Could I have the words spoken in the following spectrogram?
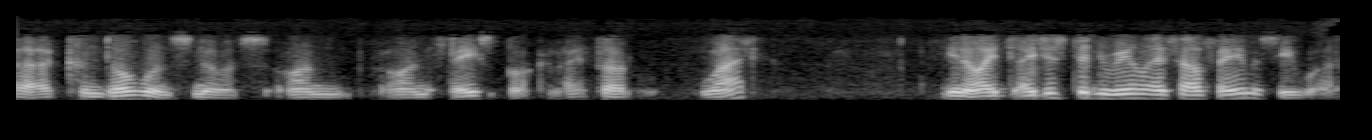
uh, condolence notes on on Facebook, and I thought, what? You know, I, I just didn't realize how famous he was.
